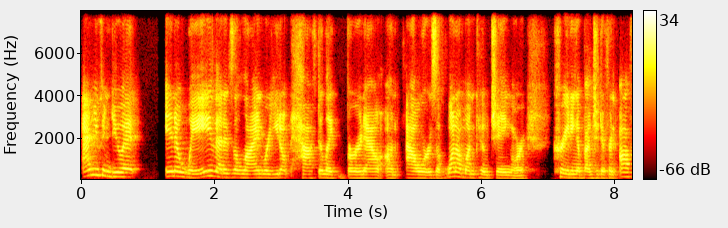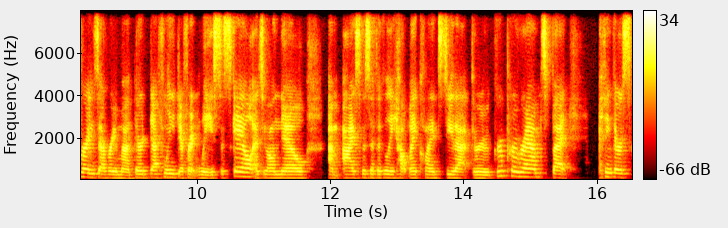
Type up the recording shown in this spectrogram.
And you can do it in a way that is aligned where you don't have to like burn out on hours of one on one coaching or creating a bunch of different offerings every month. There are definitely different ways to scale. As you all know, um, I specifically help my clients do that through group programs, but I think there's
